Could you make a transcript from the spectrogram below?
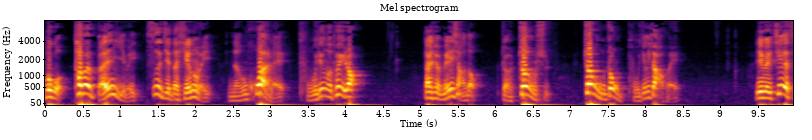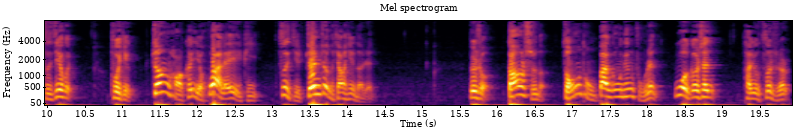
不过他们本以为自己的行为能换来普京的退让，但却没想到这正是正中普京下怀，因为借此机会，普京正好可以换来一批自己真正相信的人，比如说当时的总统办公厅主任沃格申，他就辞职了。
